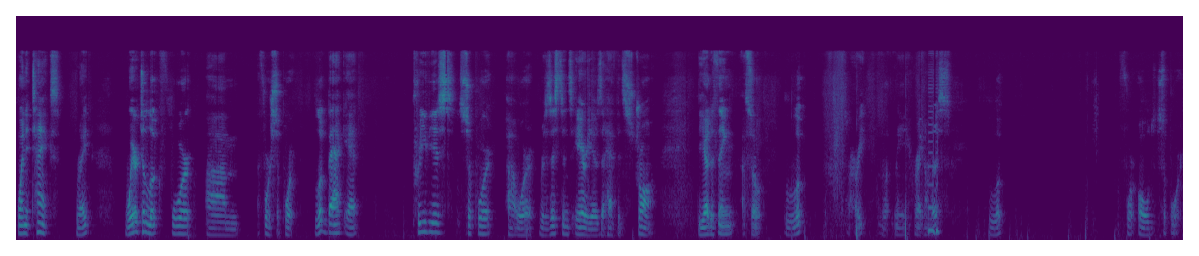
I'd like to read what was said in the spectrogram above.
when it tanks right where to look for um, for support. Look back at previous support uh, or resistance areas that have been strong. The other thing, so look, sorry, let me write on this. Look for old support.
